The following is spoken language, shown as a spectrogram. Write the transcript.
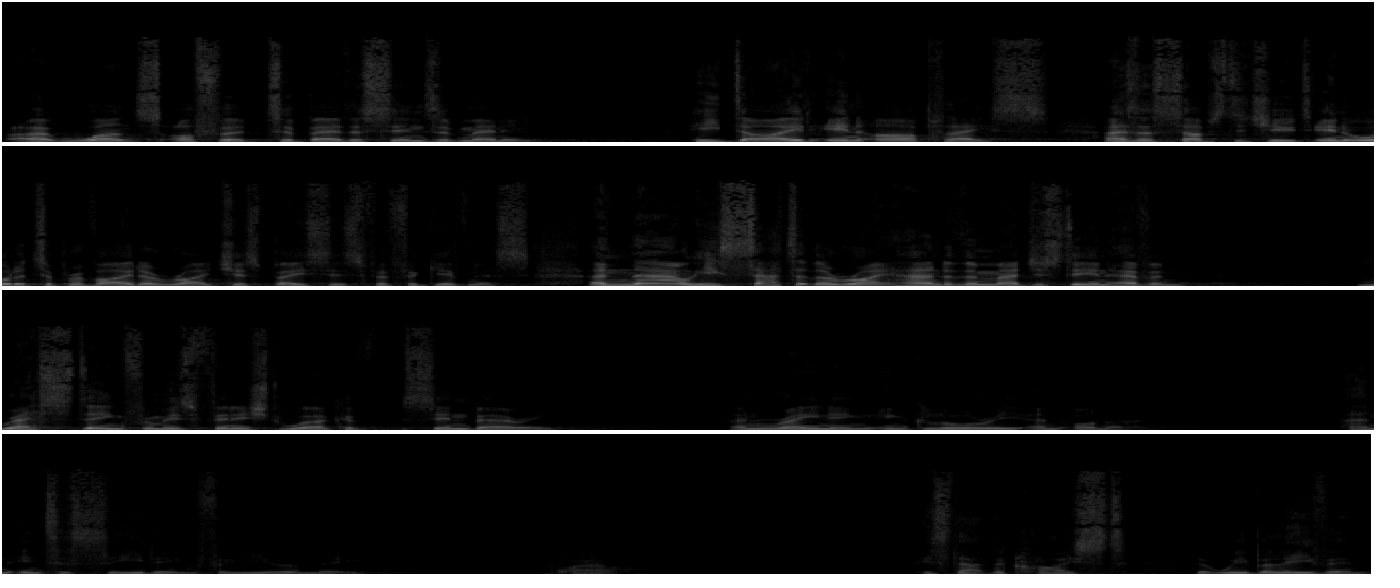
uh, once offered to bear the sins of many. He died in our place as a substitute in order to provide a righteous basis for forgiveness. And now he sat at the right hand of the majesty in heaven, resting from his finished work of sin bearing and reigning in glory and honor and interceding for you and me. Wow. Is that the Christ that we believe in?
